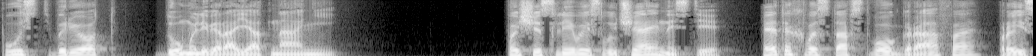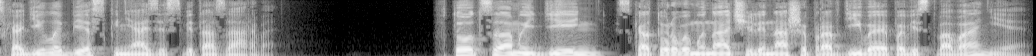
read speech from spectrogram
Пусть врет, думали, вероятно, они. По счастливой случайности это хвостовство графа происходило без князя Святозарова. В тот самый день, с которого мы начали наше правдивое повествование,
